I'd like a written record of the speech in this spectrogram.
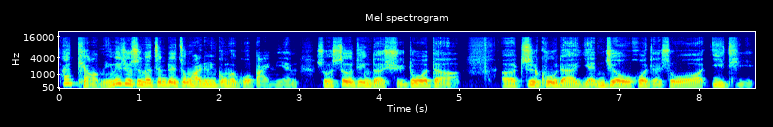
它挑明的就是呢，针对中华人民共和国百年所设定的许多的呃智库的研究或者说议题。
